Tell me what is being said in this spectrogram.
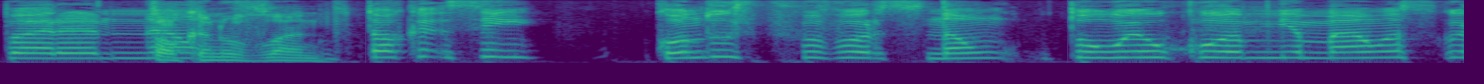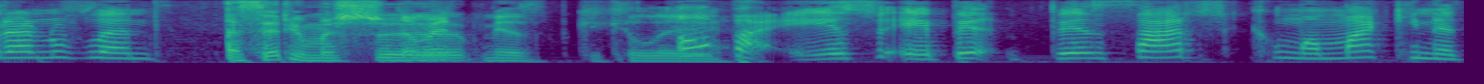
para não. Toca no volante. Toca, sim. Conduz, por favor, senão estou eu com a minha mão a segurar no volante. A sério, mas. Não uh, mete medo, porque aquilo é. Opa, é, isso- é pensares que uma máquina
